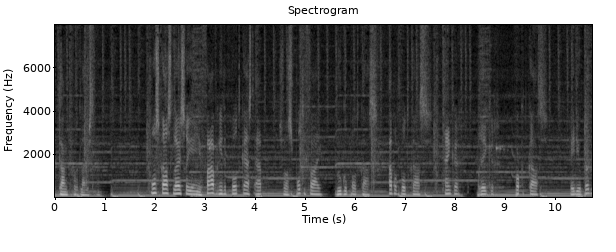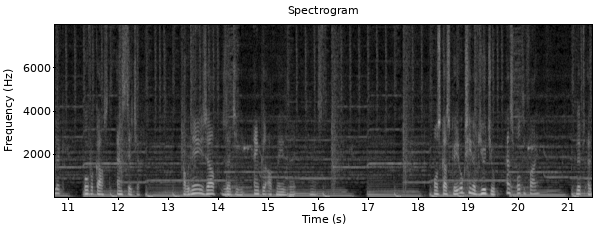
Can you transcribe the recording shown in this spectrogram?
Bedankt voor het luisteren. Onskast luister je in je favoriete podcast app zoals Spotify, Google Podcasts, Apple Podcasts, Anchor, Breaker, Pocketcast, Radio Public, Overcast en Stitcher. Abonneer jezelf zodat je geen enkele aflevering mist. Onze kast kun je ook zien op YouTube en Spotify. Clips uit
